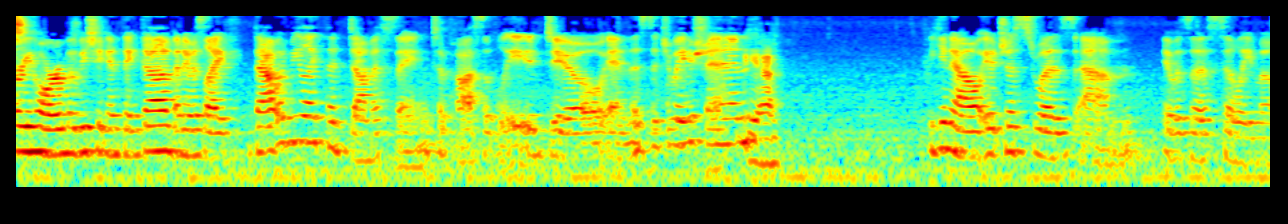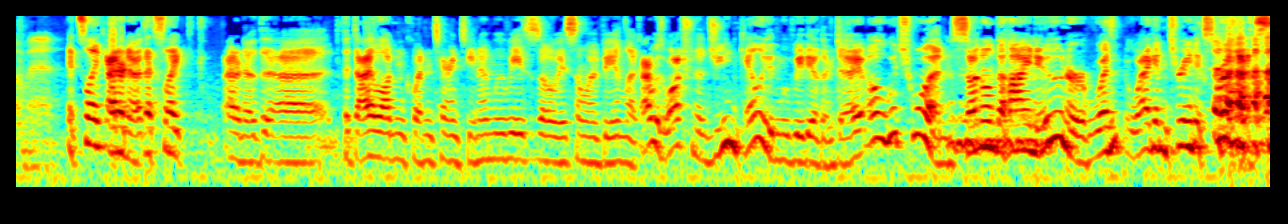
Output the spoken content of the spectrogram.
every horror movie she can think of and it was like that would be like the dumbest thing to possibly do in this situation yeah. you know it just was um it was a silly moment It's like I don't know. That's like I don't know the uh, the dialogue in Quentin Tarantino movies is always someone being like, "I was watching a Gene Kelly movie the other day. Oh, which one? Sun on the High Noon or Wa- Wagon Train Express?"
